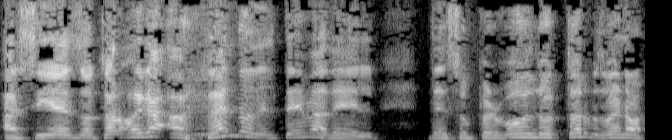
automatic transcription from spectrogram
Así es, doctor. Oiga, hablando del tema del, del Super Bowl, doctor, pues bueno,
